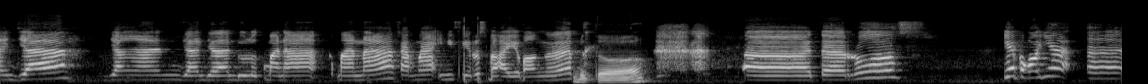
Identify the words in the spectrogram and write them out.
aja, jangan jalan-jalan dulu ke mana ke mana karena ini virus bahaya banget. Betul. Eh, terus ya pokoknya eh,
